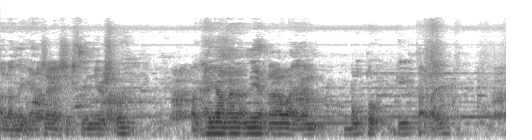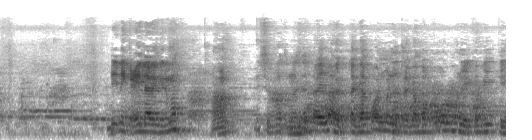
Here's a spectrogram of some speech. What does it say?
alam niya na siya, 16 years old. Paghayang anak niya, tanawa, yung buto, kita kayo. Di ni kaila lagi mo. Ha? Isubot na siya. tayo lang, taga-kuan man, taga-Bacoor man, eh, Cavite.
